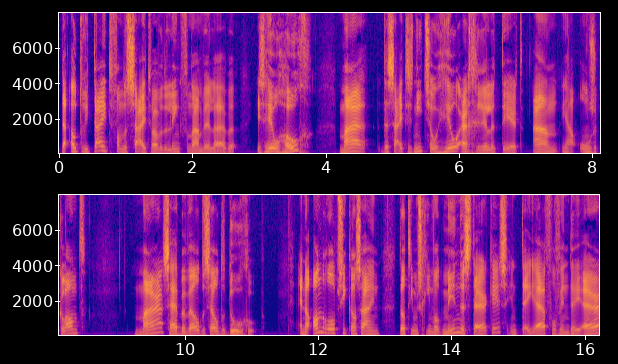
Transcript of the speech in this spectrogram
de autoriteit van de site waar we de link vandaan willen hebben is heel hoog, maar de site is niet zo heel erg gerelateerd aan ja, onze klant, maar ze hebben wel dezelfde doelgroep. En de andere optie kan zijn dat die misschien wat minder sterk is in TF of in DR,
